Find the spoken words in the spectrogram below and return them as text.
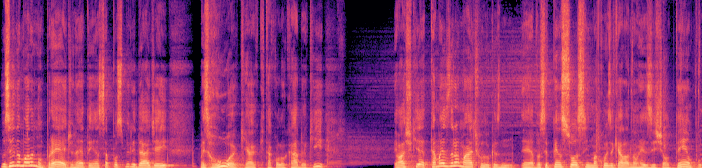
Você ainda mora num prédio, né? Tem essa possibilidade aí. Mas rua, que é que tá colocado aqui, eu acho que é até mais dramático, Lucas. É, você pensou assim uma coisa que ela não resiste ao tempo,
